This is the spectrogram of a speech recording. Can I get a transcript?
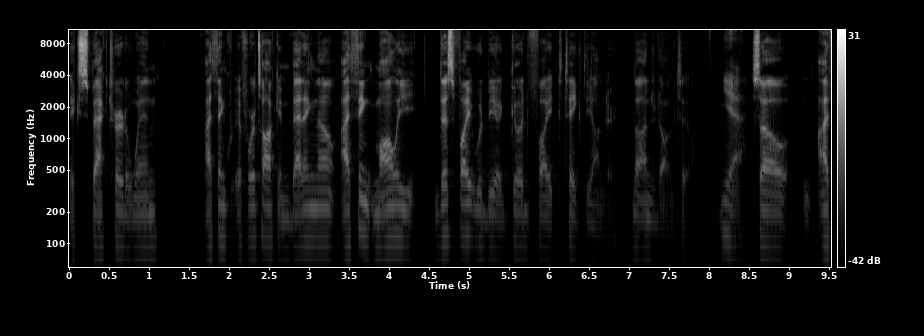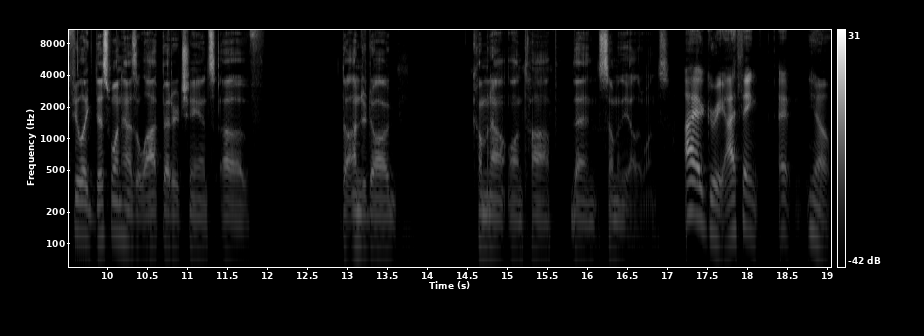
expect her to win. I think if we're talking betting though, I think Molly this fight would be a good fight to take the under, the underdog too. yeah, So I feel like this one has a lot better chance of the underdog coming out on top than some of the other ones. I agree. I think uh, you know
